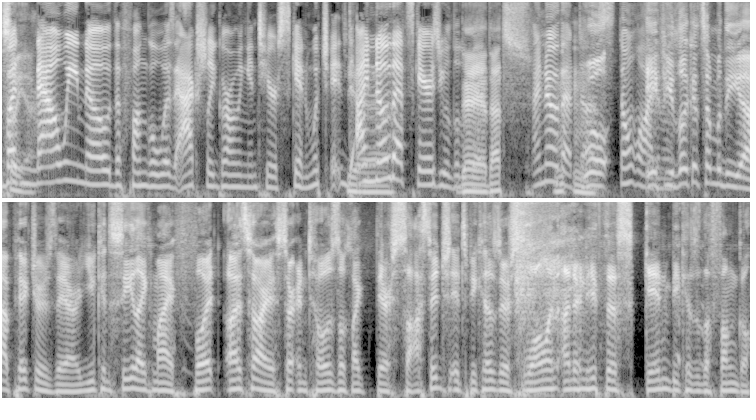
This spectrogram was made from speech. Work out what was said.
So, But yeah. now we know the fungal was actually growing into your skin, which it, I know that scares you a little Yeah, bit. Yeah, that's. I know that does. Well, Don't lie. if to you me. look at some of the uh, pictures there, you can see like my foot. Uh, sorry, certain toes look like they're sausage. It's because they're swollen underneath the skin because of the fungal.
